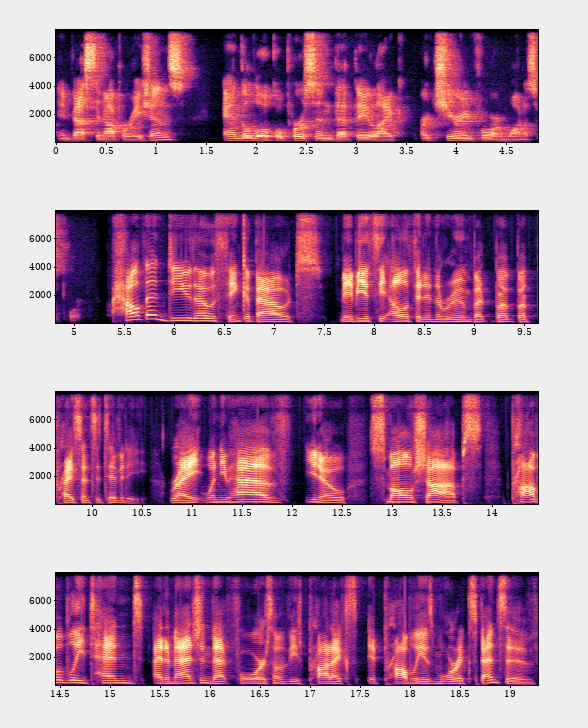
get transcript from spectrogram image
invest in operations and the local person that they like are cheering for and want to support. How then do you though think about maybe it's the elephant in the room, but but but price sensitivity, right? When you have you know small shops probably tend i'd imagine that for some of these products it probably is more expensive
